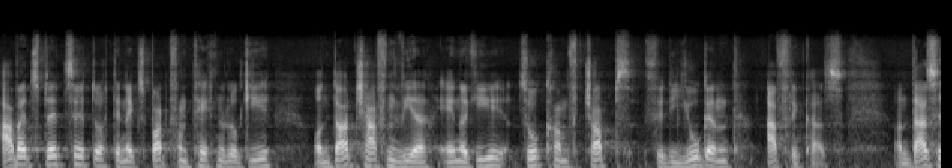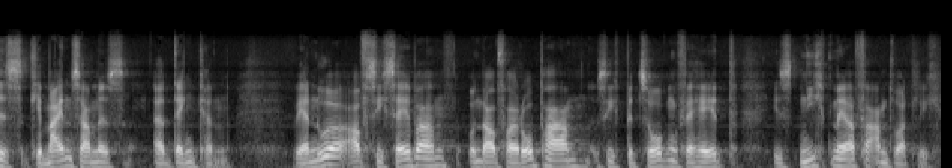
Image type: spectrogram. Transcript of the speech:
Arbeitsplätze durch den Export von Technologie und dort schaffen wir Energie, Zukunft, Jobs für die Jugend Afrikas. Und das ist gemeinsames Denken. Wer nur auf sich selber und auf Europa sich bezogen verhält, ist nicht mehr verantwortlich.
